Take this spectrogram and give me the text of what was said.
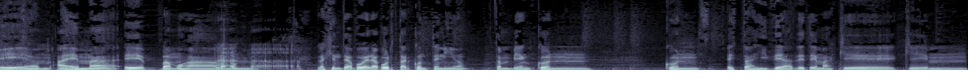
Eh, um, además, eh, vamos a. um, la gente va a poder aportar contenido también con, con estas ideas de temas que, que, mm,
